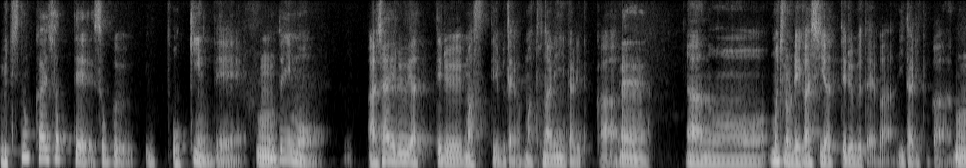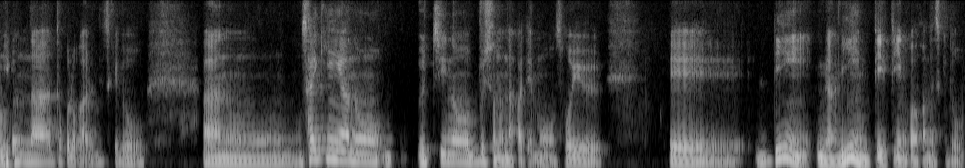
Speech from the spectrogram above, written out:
うちの会社ってすごく大きいので、うん。本当にもう、アジャイルやってるますっていう部隊が、まあ、隣にいたりとか、えあの、もちろんレガシーやってる部隊がいたりとか、うん。いろんなところがあるんですけど、あの、最近、あの、うちの部署の中でも、そういう、えー、リーン、なリーンって言っていいのかわかんないですけど、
